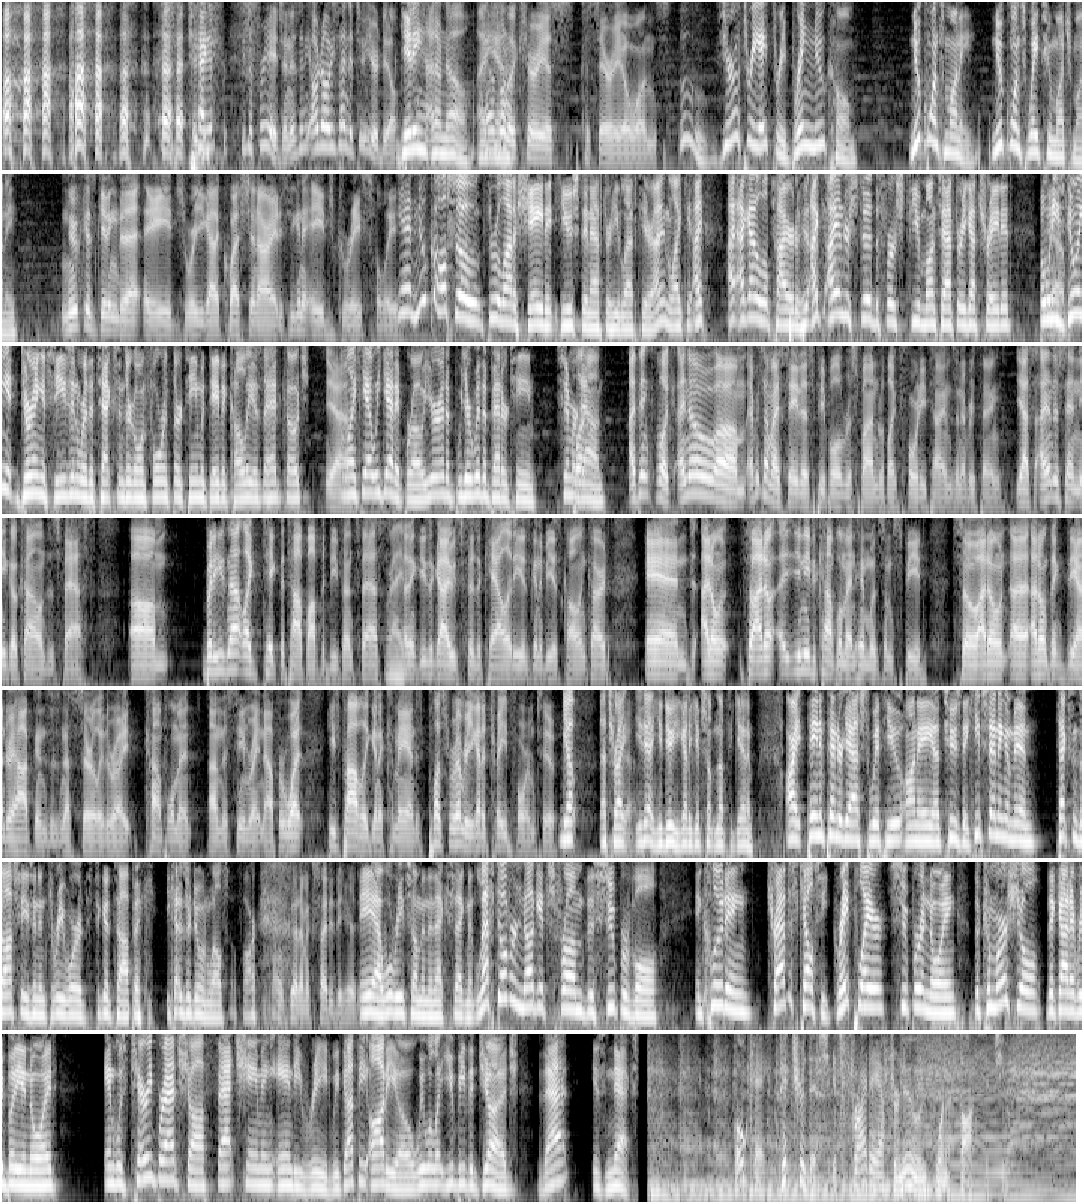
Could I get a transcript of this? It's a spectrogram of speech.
Is he a, Text- he's a free agent, isn't he? Oh no, he signed a two-year deal. Did he? I don't know. I, That was yeah. one of the curious Caserio ones. Ooh, 0383. Bring Nuke home. Nuke wants money. Nuke wants way too much money. Nuke is getting to that age where you got to question: All right, is he going to age gracefully? Yeah, Nuke also threw a lot of shade at Houston after he left here. I didn't like it. I, I, I got a little tired of it. I, I understood the first few months after he got traded, but when Yeah. he's doing it during a season where the Texans are going four and thirteen with David Culley as the head coach, Yeah. I'm like, yeah, we get it, bro. You're at a you're with a better team. Simmer Plus, down. I think. Look, I know. Um, every time I say this, people respond with like forty times and everything. Yes, I understand. Nico Collins is fast, um, but he's not like take the top off the defense fast. Right. I think he's a guy whose physicality is going to be his calling card, and I don't. So I don't. uh, You need to complement him with some speed. So I don't. Uh, I don't think DeAndre Hopkins is necessarily the right complement on this team right now for what he's probably going to command. Plus, remember, you got to trade for him too. Yep. That's right. You, yeah, you do. You got to give something up to get him. All right, Payne and Pendergast with you on a uh, Tuesday. Keep sending them in. Texans offseason in three words. It's a good topic. You guys are doing well so far. Oh, good. I'm excited to hear this. Yeah, we'll read some in the next segment. Leftover nuggets from the Super Bowl, including Travis Kelce, great player, super annoying. The commercial that got everybody annoyed, and was Terry Bradshaw fat shaming Andy Reid. We've got the audio. We will let you be the judge. That is next. Okay, picture this. It's Friday afternoon when a thought hits you.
